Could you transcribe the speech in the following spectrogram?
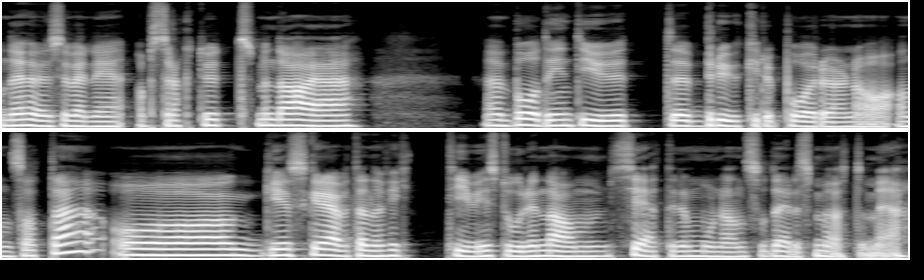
Og det høres jo veldig abstrakt ut, men da har jeg eh, både intervjuet eh, brukere, pårørende og ansatte, og skrevet denne fiktive historien da om Kjetil og moren hans og deres møte med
